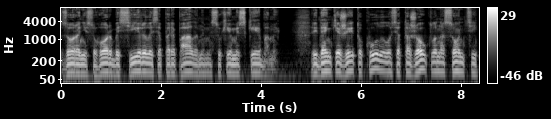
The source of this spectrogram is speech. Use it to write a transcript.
Зорані сугорби сірилися перепаленими сухими скибами. Ріденьке жито кулилося та жовкло на сонці,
